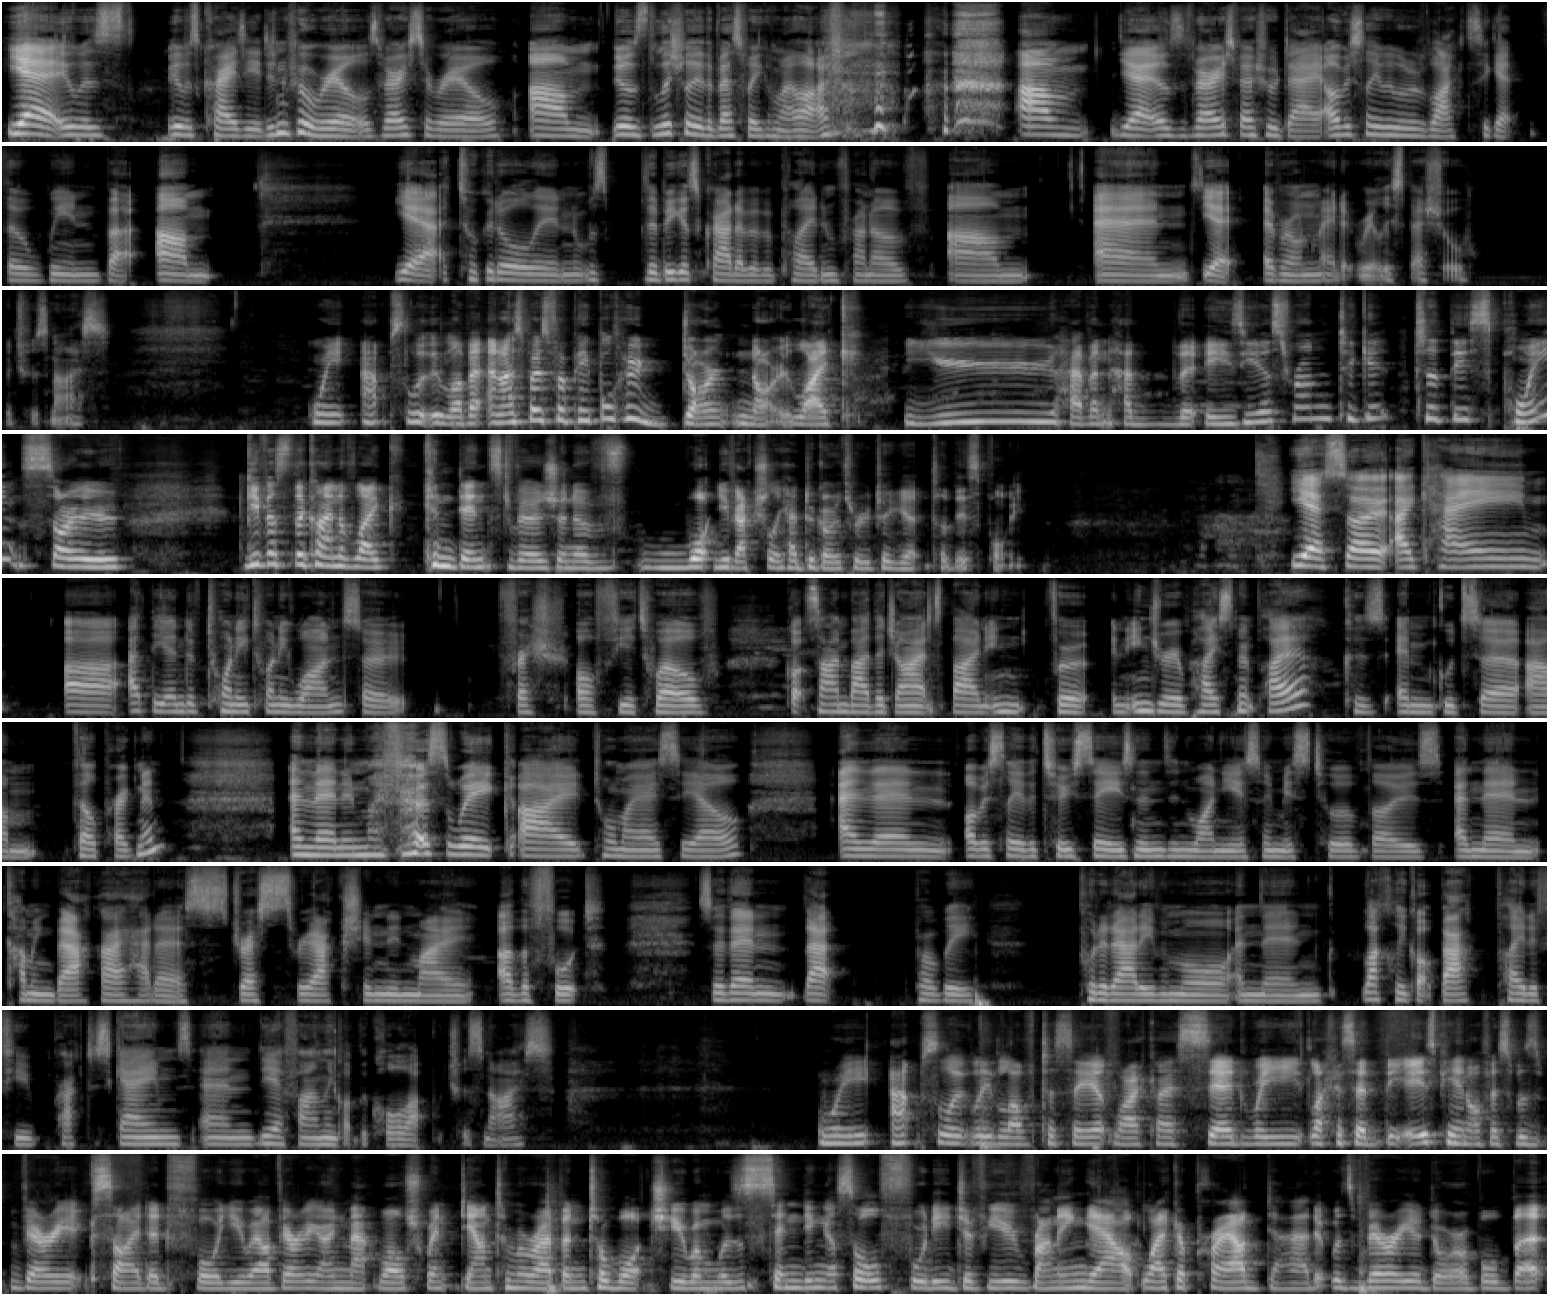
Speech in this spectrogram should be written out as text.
Yeah, it was it was crazy. It didn't feel real. It was very surreal. Um, it was literally the best week of my life. um, yeah, it was a very special day. Obviously, we would have liked to get the win, but um, yeah, I took it all in. It was the biggest crowd I've ever played in front of. Um, and yeah, everyone made it really special, which was nice. We absolutely love it. And I suppose for people who don't know, like you haven't had the easiest run to get to this point. So give us the kind of like condensed version of what you've actually had to go through to get to this point. Yeah, so I came uh, at the end of 2021, so fresh off year 12, got signed by the Giants by an in, for an injury replacement player because M. Goodser um, fell pregnant. And then in my first week, I tore my ACL. And then obviously the two seasons in one year, so missed two of those. And then coming back, I had a stress reaction in my other foot. So then that probably put it out even more. And then luckily got back, played a few practice games, and yeah, finally got the call up, which was nice. We absolutely love to see it. Like I said, we like I said, the ESPN office was very excited for you. Our very own Matt Walsh went down to Moorabbin to watch you and was sending us all footage of you running out like a proud dad. It was very adorable, but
